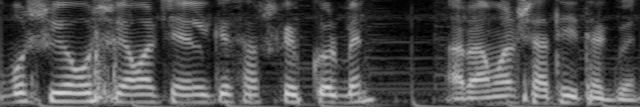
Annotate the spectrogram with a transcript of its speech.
অবশ্যই অবশ্যই আমার চ্যানেলকে সাবস্ক্রাইব করবেন আর আমার সাথেই থাকবেন।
